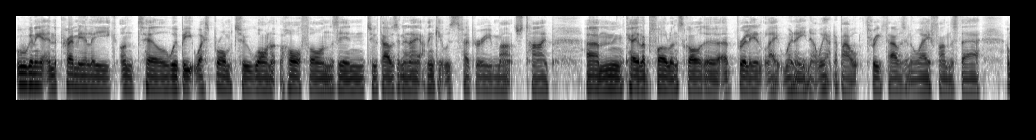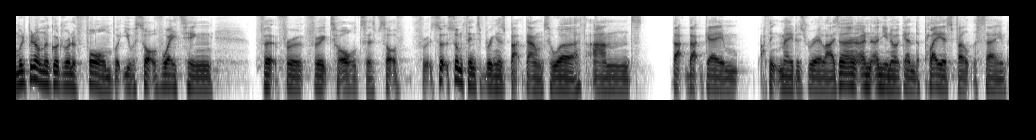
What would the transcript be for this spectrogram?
we were going to get in the Premier League until we beat West Brom 2 1 at the Hawthorns in 2008. I think it was February, March time. Um, Caleb Folan scored a, a brilliant late winner. You know, we had about 3,000 away fans there. And we'd been on a good run of form, but you were sort of waiting for, for, for it to all to sort of, for so- something to bring us back down to earth. And that, that game, I think, made us realise, and, and, and, you know, again, the players felt the same.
